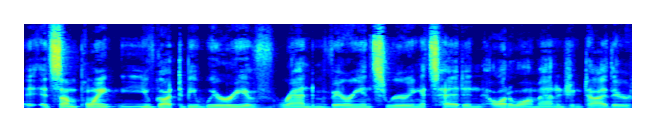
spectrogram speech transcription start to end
At some point you've got to be weary of random variance rearing its head and Ottawa managing to either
